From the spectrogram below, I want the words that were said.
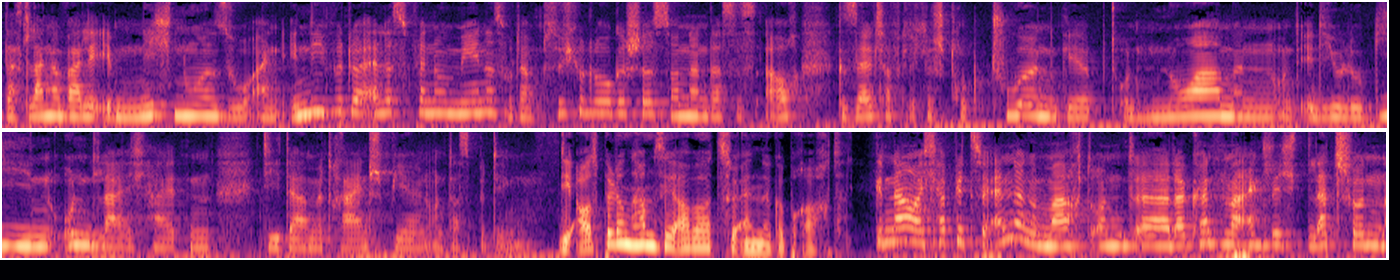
dass Langeweile eben nicht nur so ein individuelles Phänomen ist oder ein psychologisches, sondern dass es auch gesellschaftliche Strukturen gibt und Normen und Ideologien, Ungleichheiten, die da mit reinspielen und das bedingen. Die Ausbildung haben Sie aber zu Ende gebracht. Genau, ich habe die zu Ende gemacht und äh, da könnten wir eigentlich glatt schon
